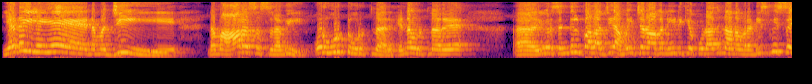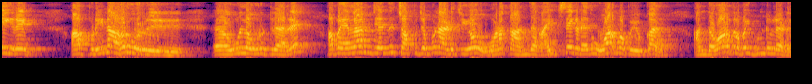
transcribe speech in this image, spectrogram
இடையிலேயே நம்ம ஜி நம்ம ஆர்எஸ்எஸ் ரவி ஒரு உருட்டு உருட்டுனாரு. என்ன உருட்டுனாரு? இவர் செந்தில் பாலாஜி அமைச்சராக நீடிக்க கூடாது நான் அவரை டிஸ்மிஸ் செய்கிறேன். அப்படின்னு அவர் ஒரு உள்ள உருட்டுனாரு. அப்ப எல்லாரும் சேர்ந்து சப்பு சப்புன்னு அடிச்சியோ உனக்கு அந்த ரைட்ஸே கிடையாது ஓரமா போய் உட்காரு. அந்த ஓரத்துல போய் குண்டு விளையாடு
